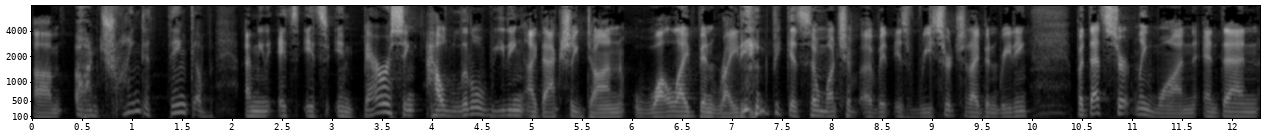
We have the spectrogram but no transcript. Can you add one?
Um, oh, I'm trying to think of. I mean, it's it's embarrassing how little reading I've actually done while I've been writing because so much of, of it is research that I've been reading. But that's certainly one. And then.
